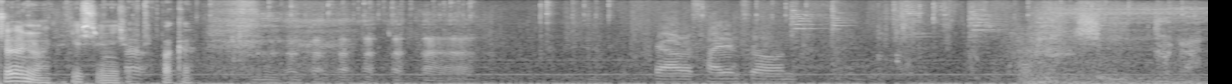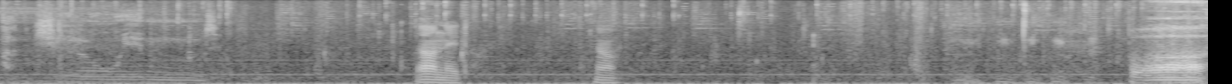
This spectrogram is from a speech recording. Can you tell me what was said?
Schön. Ich die nicht auf die Backe. Ja, aber Silencer und. wind. Ah, nee. Ja. Boah.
